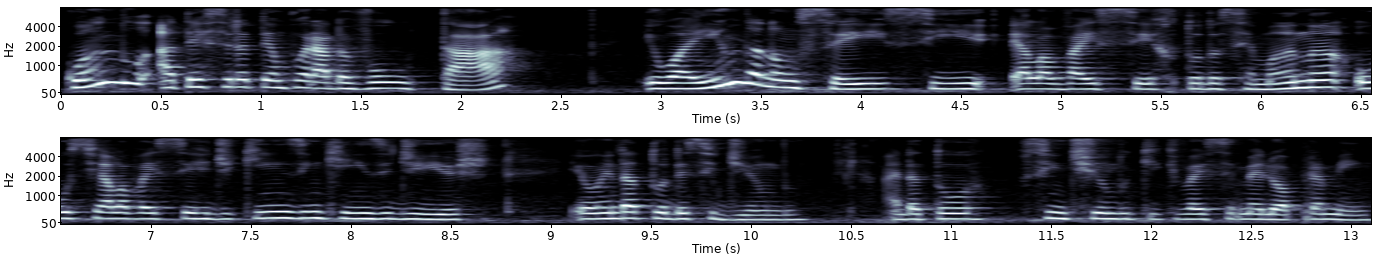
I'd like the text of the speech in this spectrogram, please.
Quando a terceira temporada voltar, eu ainda não sei se ela vai ser toda semana ou se ela vai ser de 15 em 15 dias. Eu ainda tô decidindo. Ainda tô sentindo o que, que vai ser melhor para mim.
